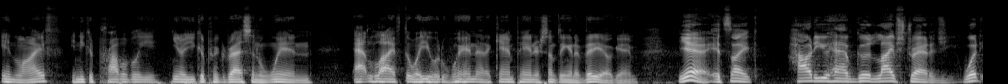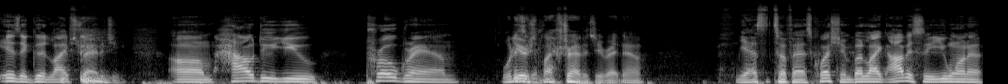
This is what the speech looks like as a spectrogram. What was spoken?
in life, and you could probably, you know, you could progress and win at life the way you would win at a campaign or something in a video game. Yeah, it's like how do you have good life strategy? What is a good life strategy? um, how do you program? What is your- your life strategy right now? Yeah, it's a tough ass question, but like obviously you want to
